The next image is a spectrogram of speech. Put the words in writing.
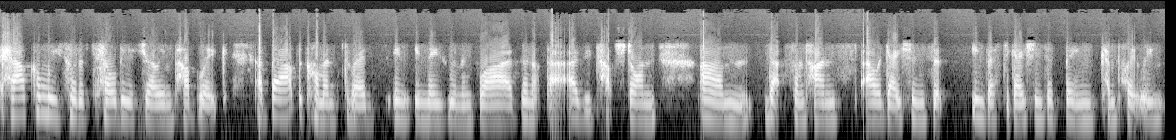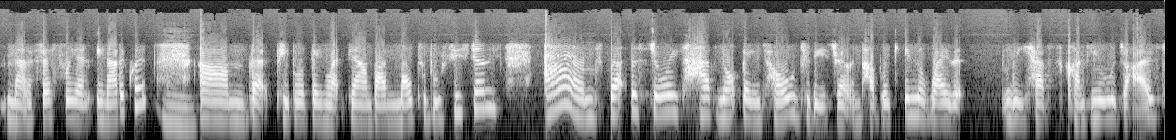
how can we sort of tell the Australian public about the common threads in, in these women's lives? And uh, as you touched on, um, that sometimes allegations that investigations have been completely manifestly inadequate, mm. um, that people have been let down by multiple systems, and that the stories have not been told to the Australian public in the way that we have kind of eulogised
